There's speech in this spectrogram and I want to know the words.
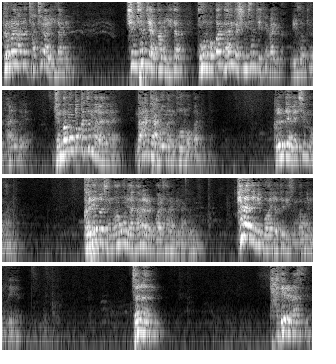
그 말 하는 자체가 이단입니다. 신천지 안 가면 이단, 구원 못 받는다 하니까 신천지 대가리 밀고 들어가는 거예요. 정방은 똑같은 말 하잖아요. 나한테 안 오면 구원 못 받는다. 그런데 왜 침묵합니까? 그래도 정광훈이가 나라를 구할 사람이라고요. 하나님이 구하지 어떻게 정광훈이 구해요? 저는 다 내려놨어요.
